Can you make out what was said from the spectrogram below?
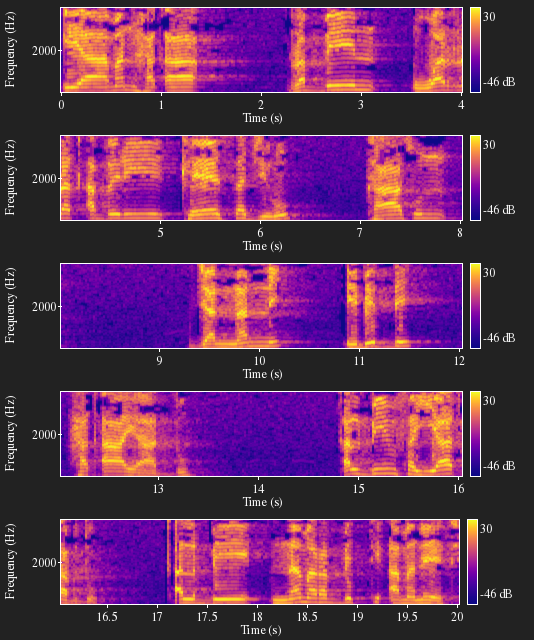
qiyaaman haqaa rabbiin warra qabrii keessa jiru kaasun jannanni ibiddi haqaa yaaddu qalbiin fayyaa qabdu qalbii nama rabbitti amaneeti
